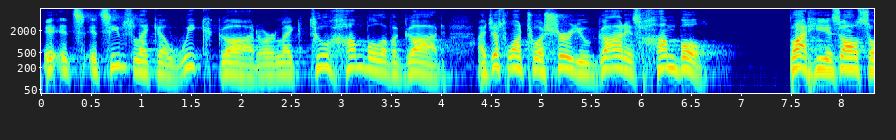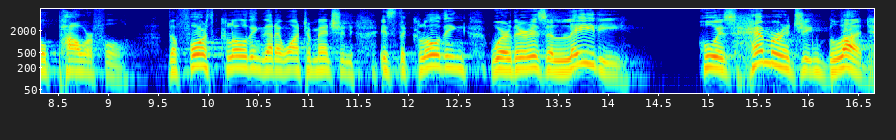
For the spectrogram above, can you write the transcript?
it, it seems like a weak God or like too humble of a God. I just want to assure you, God is humble, but He is also powerful. The fourth clothing that I want to mention is the clothing where there is a lady who is hemorrhaging blood.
